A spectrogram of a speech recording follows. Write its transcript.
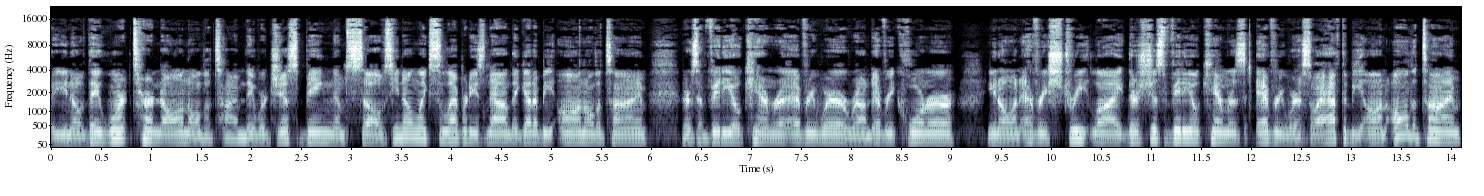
you know, they weren't turned on all the time. They were just being themselves. You know, like celebrities now, they got to be on all the time. There's a video camera everywhere around every corner, you know, on every street light. There's just video cameras everywhere. So I have to be on all the time.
